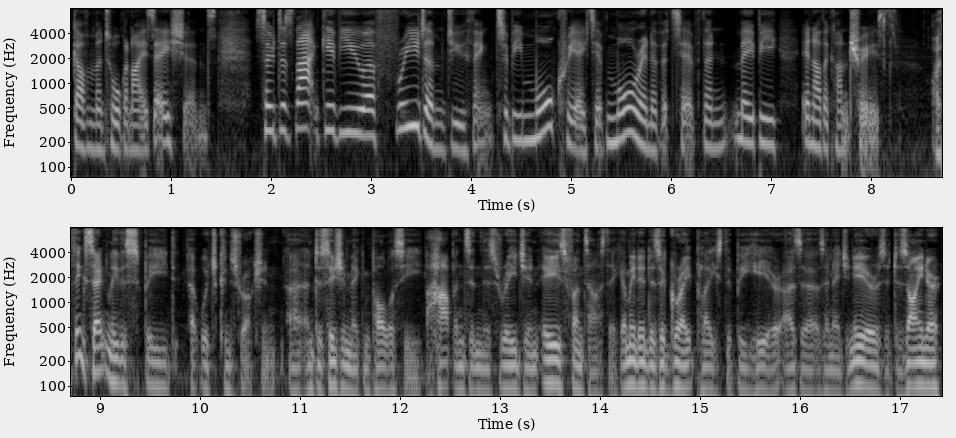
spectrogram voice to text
government organizations. So, does that give you a freedom, do you think, to be more creative, more innovative than maybe in other countries? I think certainly the speed at which construction uh, and decision making policy happens in this region is fantastic. I mean, it is a great place to be here as, a, as an engineer, as a designer,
